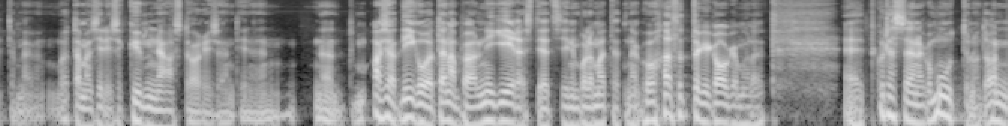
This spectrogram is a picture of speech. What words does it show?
ütleme, võtame sellise kümne aasta horisondi. Need asjad liiguvad tänapäeval nii kiiresti, et siin pole mõtet nagu vaadatagi kaugemale, et. et kuidas see nagu muutunud on,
